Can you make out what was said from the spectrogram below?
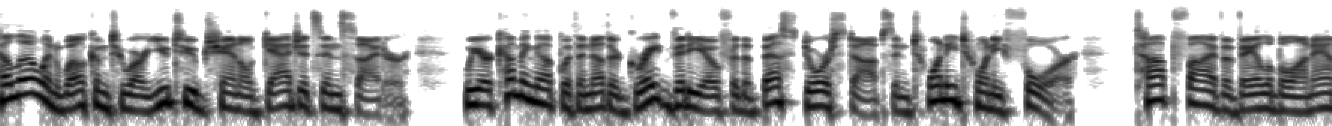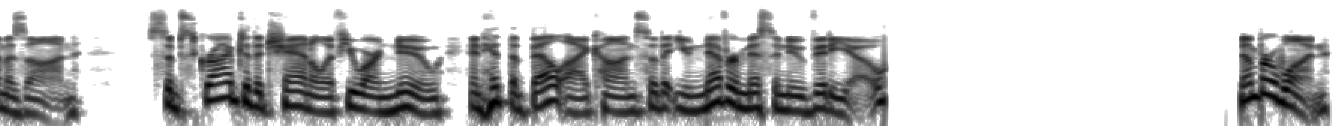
Hello and welcome to our YouTube channel Gadgets Insider. We are coming up with another great video for the best doorstops in 2024, top 5 available on Amazon. Subscribe to the channel if you are new and hit the bell icon so that you never miss a new video. Number 1.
